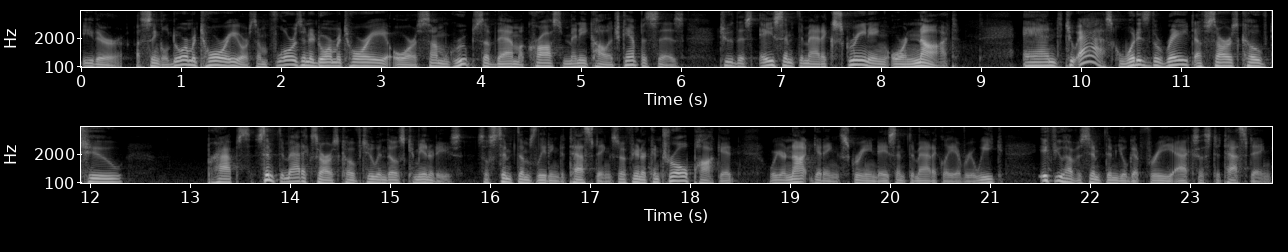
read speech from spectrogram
either a single dormitory or some floors in a dormitory or some groups of them across many college campuses, to this asymptomatic screening or not, and to ask what is the rate of SARS CoV 2 perhaps symptomatic SARS CoV 2 in those communities. So, symptoms leading to testing. So, if you're in a control pocket where you're not getting screened asymptomatically every week, if you have a symptom, you'll get free access to testing.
